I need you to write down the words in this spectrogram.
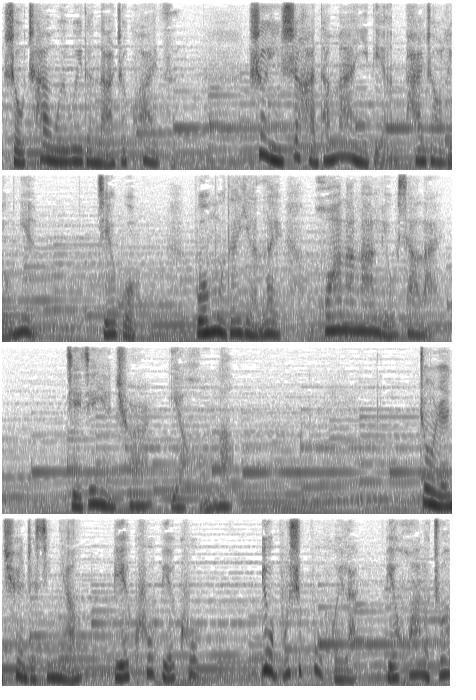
手颤巍巍地拿着筷子。摄影师喊她慢一点，拍照留念。结果，伯母的眼泪哗啦啦流下来，姐姐眼圈也红了。众人劝着新娘别哭别哭，又不是不回来，别花了妆。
